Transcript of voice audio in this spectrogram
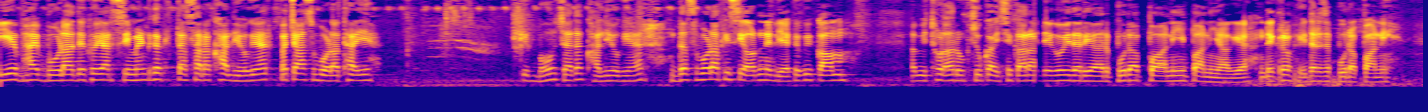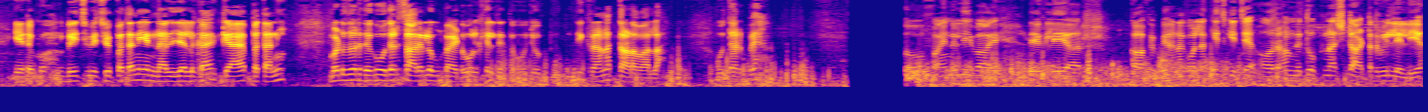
ये भाई बोड़ा देखो यार, सीमेंट का कितना सारा खाली हो गया यार। पचास बोड़ा था ये। कि बहुत ज़्यादा खाली हो गया यार। दस बोड़ा किसी और ने लिया, क्योंकि काम अभी थोड़ा रुक चुका इसी कारण। देखो इधर यार, पूरा पानी पानी आ गया। देख रहे हो, इधर से पूरा पानी। ये देखो बीच बीच में पता नहीं ये नल जल का है, क्या है, पता नहीं। बट उधर देखो, उधर सारे लोग बैट बॉल खेलते थे, वो जो दिख रहा है ना, तड़ वाला, उधर पे। फाइनली भाई, देख लिए यार, काफ़ी भयानक वाला किच है और हमने तो अपना स्टार्टर भी ले लिया।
